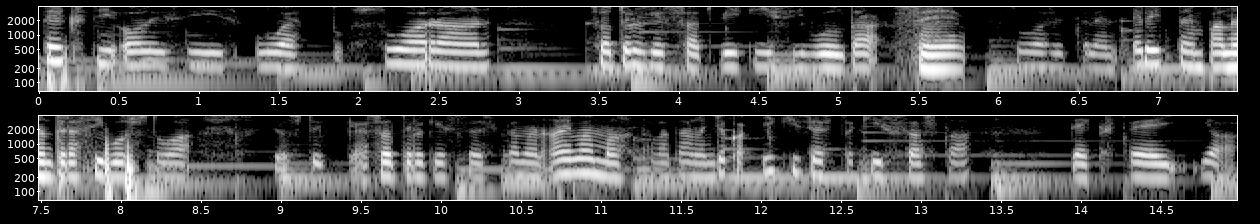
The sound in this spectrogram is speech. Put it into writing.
teksti oli siis luettu suoraan Soturkissat Wiki-sivulta. Se suosittelen erittäin paljon tätä sivustoa, jos tykkää Soturkissoista. Tämä on aivan mahtava. Täällä on joka ikisestä kissasta tekstejä ja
